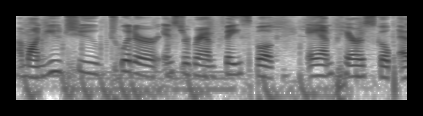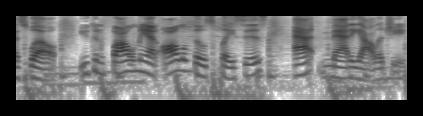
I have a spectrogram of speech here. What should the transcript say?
I'm on YouTube, Twitter, Instagram, Facebook, and Periscope as well. You can follow me at all of those places at Mattieologie.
